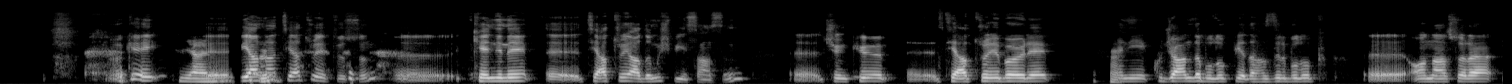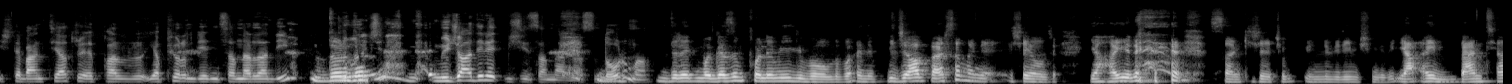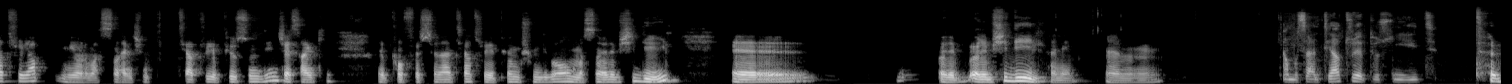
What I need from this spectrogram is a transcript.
Okey. Yani ee, bir yandan tiyatro yapıyorsun. Ee, kendini e, tiyatroya adamış bir insansın. E, çünkü e, tiyatroyu böyle hani kucağında bulup ya da hazır bulup e, ondan sonra işte ben tiyatro yapar, yapıyorum diyen insanlardan değil. Dur, bunun için mücadele etmiş insanlardansın. Doğru mu? Direkt magazin polemiği gibi oldu bu. Hani bir cevap versem hani şey olacak. Ya hayır sanki şey çok ünlü biriymişim gibi. Ya hayır ben tiyatro yapmıyorum aslında. Hani şimdi tiyatro yapıyorsun deyince sanki hani profesyonel tiyatro yapıyormuşum gibi olmasın. Öyle bir şey değil. Ee, öyle öyle bir şey değil. Hani ama sen tiyatro yapıyorsun Yiğit.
